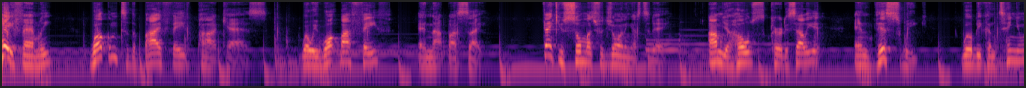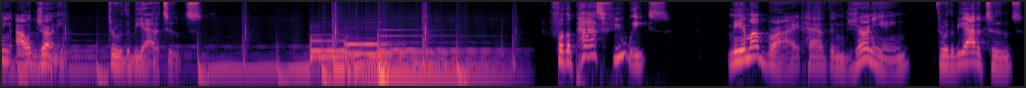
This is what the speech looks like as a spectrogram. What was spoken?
Hey, family. Welcome to the By Faith Podcast, where we walk by faith and not by sight. Thank you so much for joining us today. I'm your host, Curtis Elliott, and this week we'll be continuing our journey through the Beatitudes. For the past few weeks, me and my bride have been journeying through the Beatitudes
